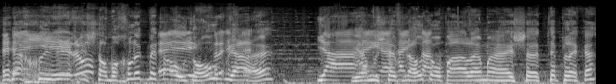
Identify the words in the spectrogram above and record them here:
Hey, ja, goedemiddag. Is het allemaal geluk met de hey, auto? Ja, hè? Ja, Jij hij, moest even hij de auto staat... ophalen, maar hij is uh, ter plekke.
